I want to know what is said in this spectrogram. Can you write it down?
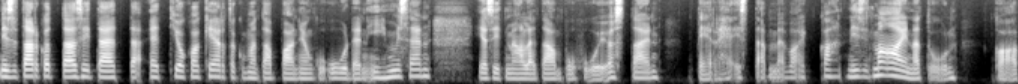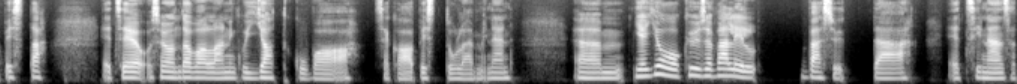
Niin se tarkoittaa sitä, että, että joka kerta kun mä tapaan jonkun uuden ihmisen ja sitten me aletaan puhua jostain perheistämme vaikka, niin sitten mä aina tuun kaapista. Että se, se on tavallaan niin kuin jatkuvaa se kaapista tuleminen. Öm, ja joo, kyllä se välillä väsyttää, että sinänsä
